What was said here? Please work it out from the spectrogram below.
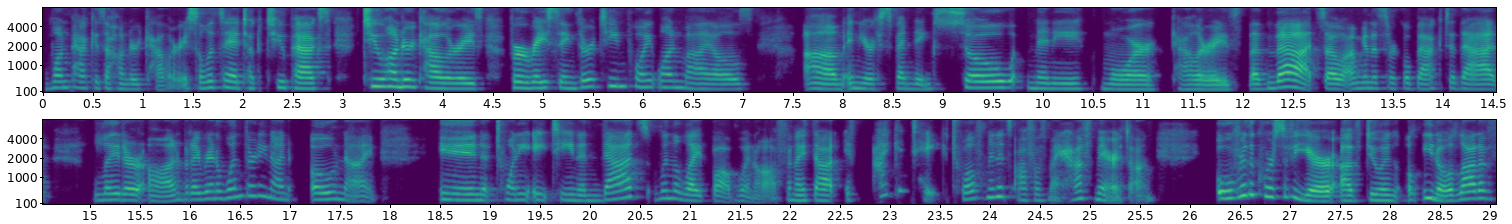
one pack is 100 calories. So let's say i took two packs 200 calories for racing 13.1 miles um and you're expending so many more calories than that. So i'm going to circle back to that later on but i ran a 139.09 in 2018. And that's when the light bulb went off. And I thought, if I can take 12 minutes off of my half marathon over the course of a year of doing, you know, a lot of,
